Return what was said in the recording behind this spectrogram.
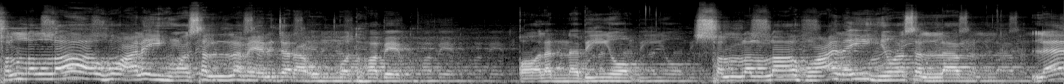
সাল্লাল্লাহু আলাইহি ওয়াসাল্লামের যারা উম্মত হবে قال النبي صلى الله عليه وسلم لا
